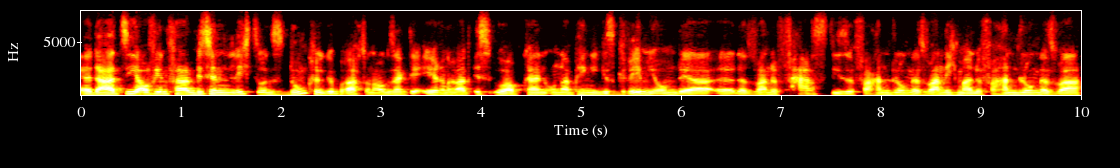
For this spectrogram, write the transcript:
Äh, da hat sie auf jeden Fall ein bisschen Licht so ins Dunkel gebracht und auch gesagt, der Ehrenrat ist überhaupt kein unabhängiges Gremium. Der, äh, das war eine Farce, diese Verhandlung. Das war nicht mal eine Verhandlung, das war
